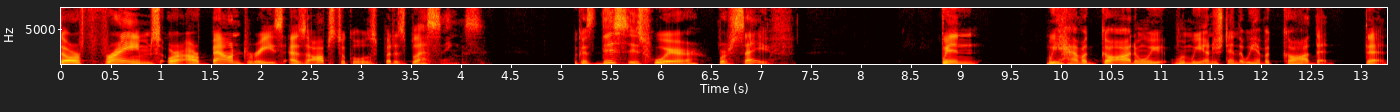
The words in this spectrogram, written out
our frames or our boundaries as obstacles, but as blessings because this is where we're safe. When we have a God and we when we understand that we have a God that that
